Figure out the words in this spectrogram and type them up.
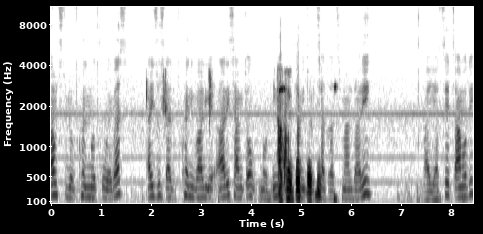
არ ვწtildeობ თქვენ მოტყუებას. აი ზუსტად თქვენი ვალი არის, ამიტომ მოდი. იმით სადღაც მანდარი. აი ასე, წამოდი.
